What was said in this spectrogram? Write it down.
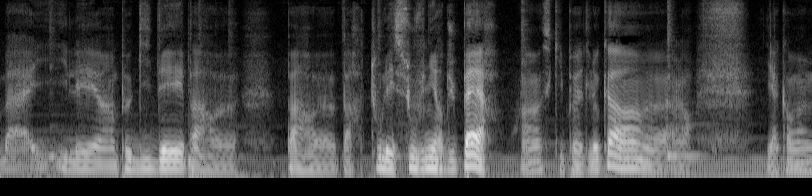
bah, il est un peu guidé par par, par, tous les souvenirs du père, Hein, ce qui peut être le cas. Hein. Alors, il y, a quand même,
